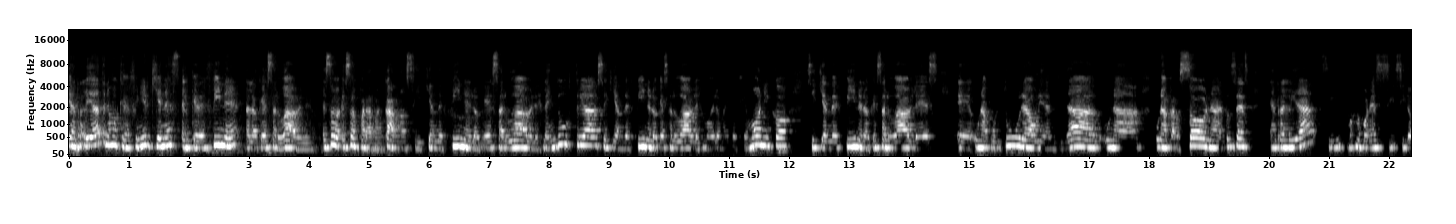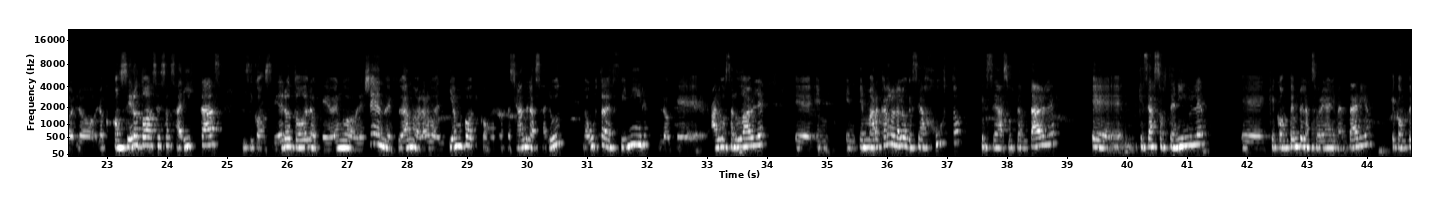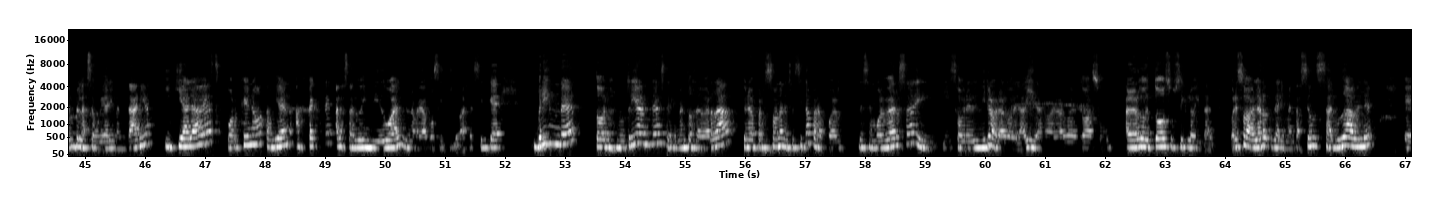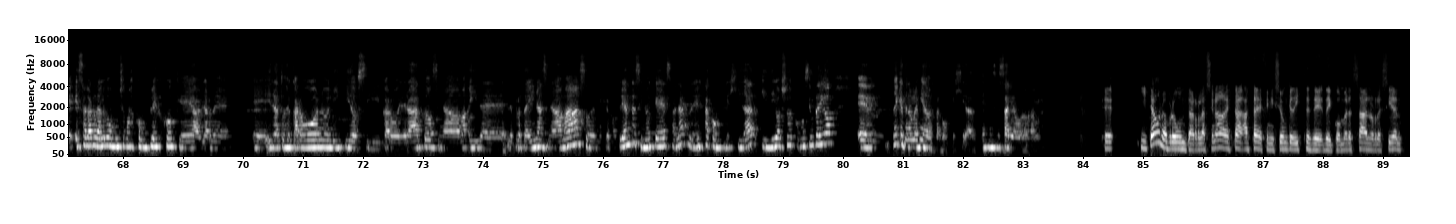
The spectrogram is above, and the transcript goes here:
Y en realidad tenemos que definir quién es el que define a lo que es saludable. Eso, eso es para arrancarnos. Si quien define lo que es saludable es la industria, si quien define lo que es saludable es el modelo médico hegemónico, si quien define lo que es saludable es eh, una cultura, una identidad, una, una persona. Entonces, en realidad, si vos me pones, si, si lo, lo, considero todas esas aristas y si considero todo lo que vengo leyendo y estudiando a lo largo del tiempo y como profesional de la salud, me gusta definir lo que algo saludable, eh, en, enmarcarlo en algo que sea justo, que sea sustentable, eh, que sea sostenible, eh, que contemple la soberanía alimentaria, que contemple la seguridad alimentaria y que a la vez, ¿por qué no?, también afecte a la salud individual de una manera positiva. Es decir, que brinde todos los nutrientes de alimentos de verdad que una persona necesita para poder desenvolverse y, sobrevivir a lo largo de la vida, a, lo largo de toda su, a lo largo de todo su ciclo vital. Por eso hablar de alimentación saludable eh, es hablar de algo mucho más complejo que hablar de eh, hidratos de carbono, lípidos y carbohidratos y nada más, y de, proteínas y nada más, o de micronutrientes, sino que es hablar de esta complejidad, y digo yo, como siempre digo, eh, no hay que tenerle miedo a esta complejidad, es necesario abordarla. Eh, y te hago una pregunta relacionada a esta, esta definición que diste de, comer sano recién.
